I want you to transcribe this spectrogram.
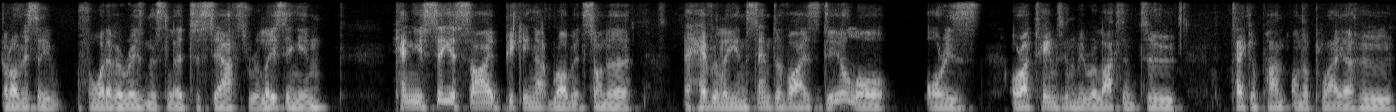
but obviously for whatever reason this led to Souths releasing him. Can you see a side picking up Roberts on a, a heavily incentivized deal, or or is or are teams going to be reluctant to take a punt on a player who,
